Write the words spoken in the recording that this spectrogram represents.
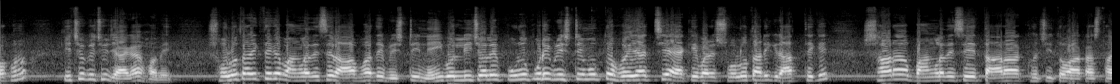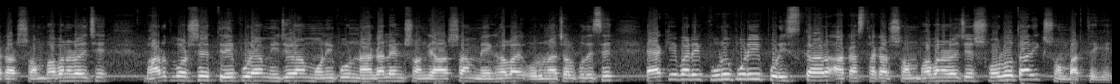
কখনো কিছু কিছু জায়গায় হবে। ষোলো তারিখ থেকে বাংলাদেশের আবহাওয়াতে বৃষ্টি নেই বললেই চলে। পুরোপুরি বৃষ্টিমুক্ত হয়ে যাচ্ছে। একেবারে ষোলো তারিখ রাত থেকে সারা বাংলাদেশে তারা খচিত আকাশ থাকার সম্ভাবনা রয়েছে। ভারতবর্ষের ত্রিপুরা, মিজোরাম, মণিপুর, নাগাল্যান্ড সঙ্গে আসাম, মেঘালয়, অরুণাচল প্রদেশে একেবারে পুরোপুরি পরিষ্কার আকাশ থাকার সম্ভাবনা রয়েছে ষোলো তারিখ সোমবার থেকে।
